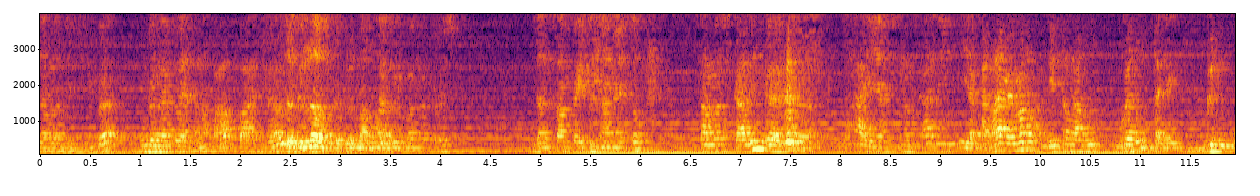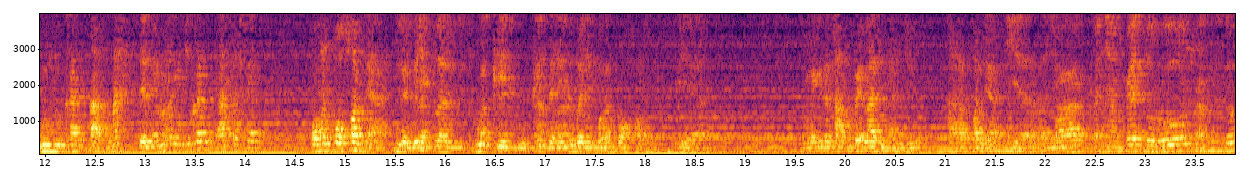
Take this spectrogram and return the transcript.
jalan itu juga udah nggak kelihatan apa-apa. Karena udah gelap udah gelap banget. Udah gelap banget. Terus dan sampai di sana itu sama sekali nggak ada cahaya sama sekali. Iya karena memang di tengah bukan hutan ya gun- gundukan tanah dan memang itu kan atasnya pohon-pohon ya bukit tepatnya. bukit bukit dan itu banyak banget pohon. Iya Kemudian kita sampai lah di Tanjung Harapan ya. Iya Apa? apa nyampe turun habis itu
